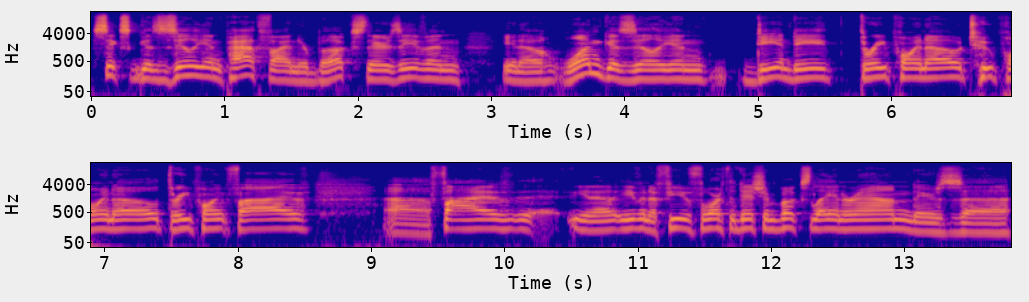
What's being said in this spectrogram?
six gazillion Pathfinder books. There's even you know one gazillion D and D 3.0, 2.0, 3.5 uh, five, you know, even a few fourth edition books laying around. There's uh,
